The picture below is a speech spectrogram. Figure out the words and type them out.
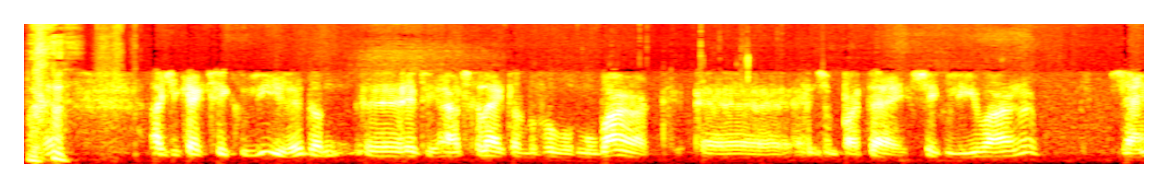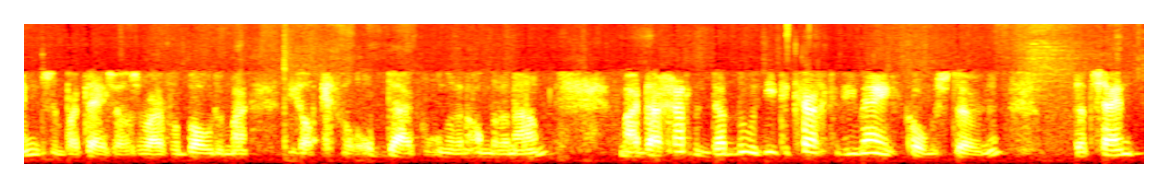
Als je kijkt seculieren, dan eh, heeft hij aards gelijk dat bijvoorbeeld Mubarak eh, en zijn partij seculier waren. Zijn, zijn partij zelfs waar verboden, maar die zal echt wel opduiken onder een andere naam. Maar daar gaat, dat doen het niet de krachten die wij komen steunen. Dat zijn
